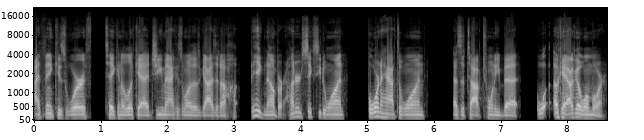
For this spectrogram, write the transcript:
I think is worth taking a look at. GMAC is one of those guys at a big number 160 to 1, four and a half to 1 as a top 20 bet. Okay, I'll go one more.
